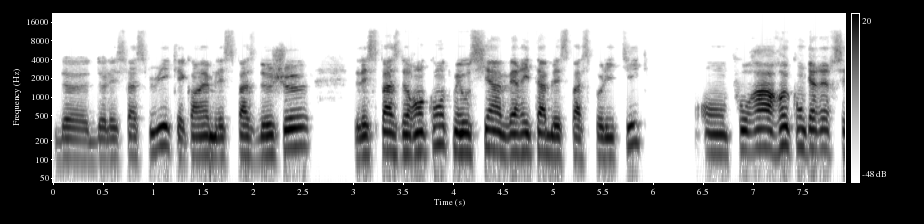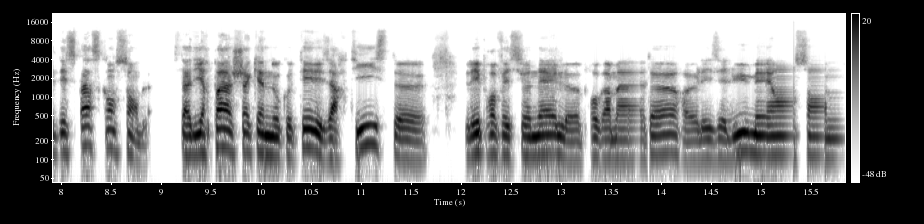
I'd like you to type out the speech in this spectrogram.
de, l'espace public est quand même l'espace de jeu, l'espace de rencontre, mais aussi un véritable espace politique. On pourra reconquérir cet espace qu'ensemble c'est-à-dire pas à chacun de nos côtés, les artistes, les professionnels, programmateurs, les élus, mais ensemble.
